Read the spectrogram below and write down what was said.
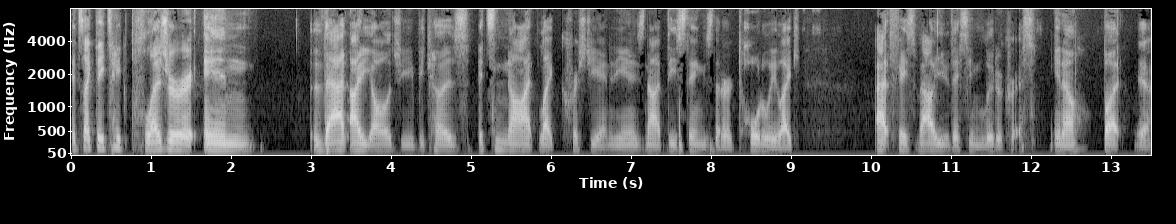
it's like they take pleasure in that ideology because it's not like Christianity and it's not these things that are totally like at face value they seem ludicrous, you know? But Yeah.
